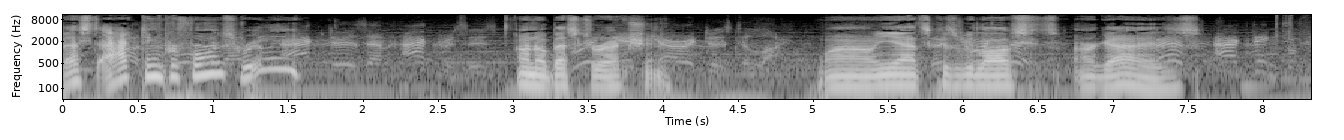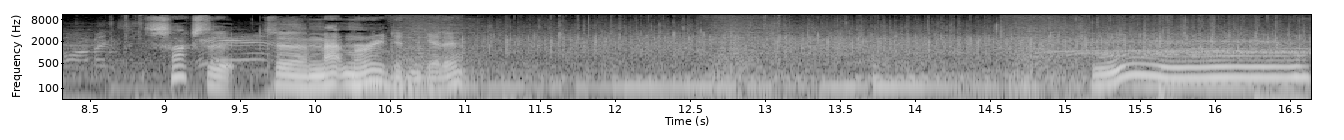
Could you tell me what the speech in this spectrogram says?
Best acting performance? Really? Oh no, best direction. Wow, yeah, it's because we lost our guys. Sucks that uh, Matt Murray didn't get it. Ooh.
